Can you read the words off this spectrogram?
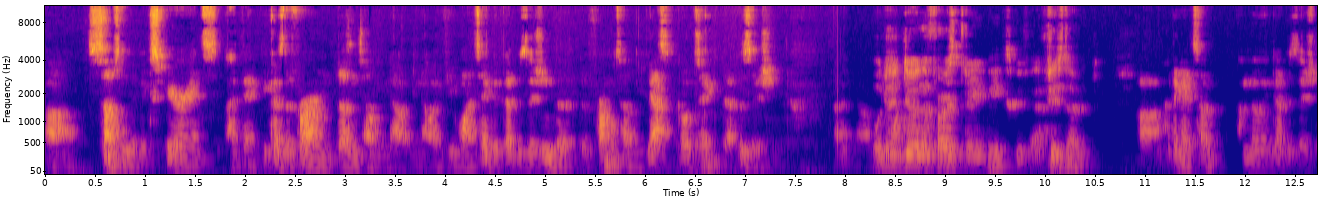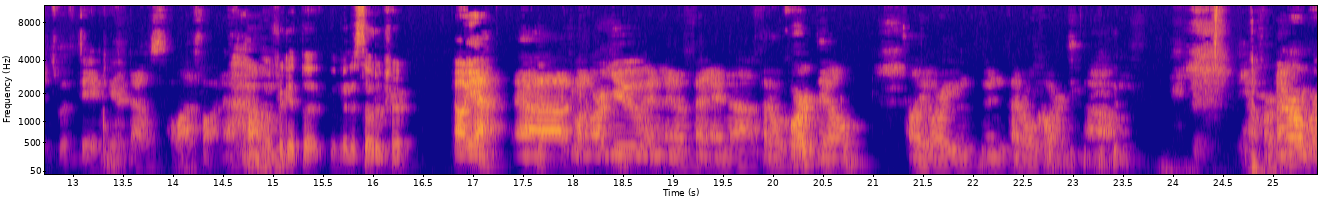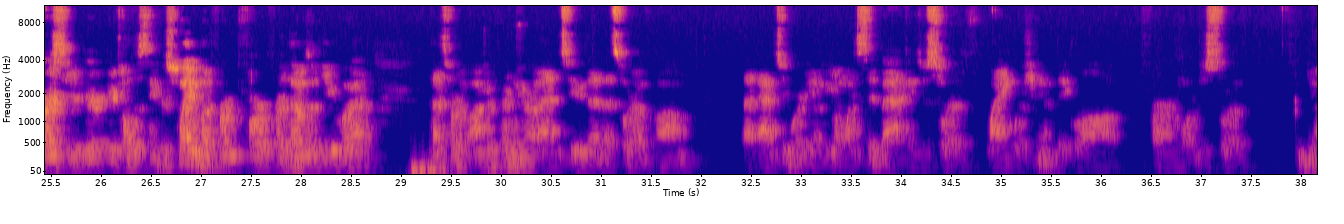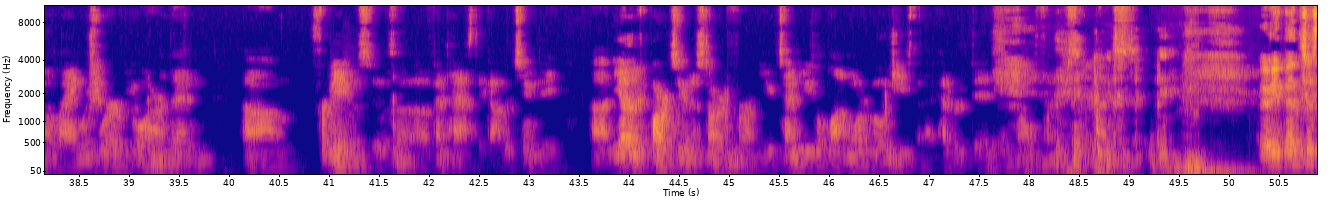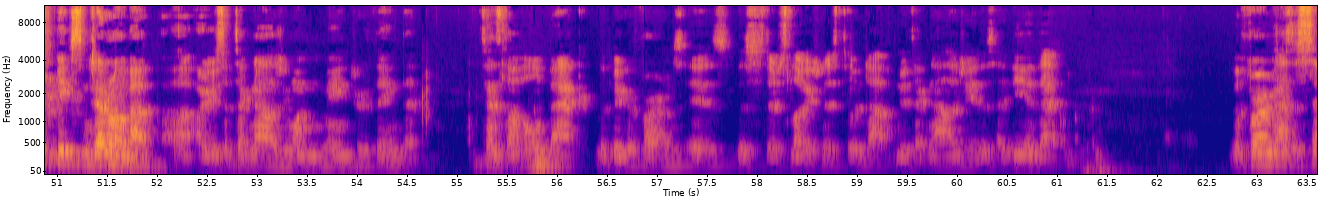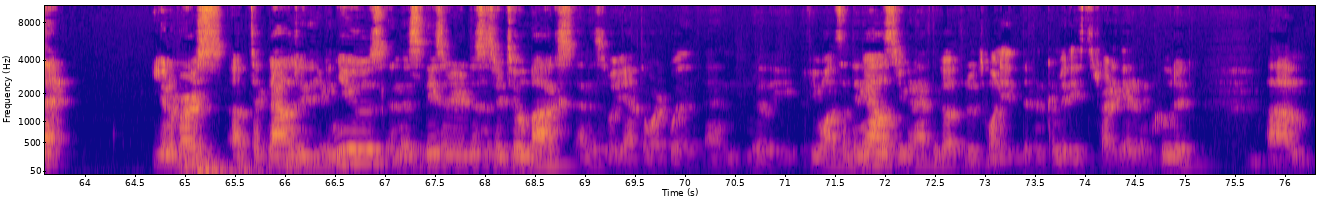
uh, substantive experience, I think, because the firm doesn't tell you no. You know, if you want to take a deposition, the, the firm will tell you, yes, go take the deposition. Uh, you know, what did you do in the first three weeks after you started? Uh, I think I took a million depositions with David here. That was a lot of fun. Don't forget the, the Minnesota trip. Oh yeah, uh, if you want to argue in, in, a, in a federal court, they'll tell you to argue in federal court. Um, you know, for better or worse, you're, you're told to sink or swim. But for, for, for those of you who have that sort of entrepreneurial attitude, that, that sort of um, that attitude where you know you don't want to sit back and just sort of languish in a big law firm or just sort of you know languish wherever you are, then um, for me, it was, it was a fantastic opportunity. Uh, the other part too in a startup firm, you tend to use a lot more emojis than I ever did in all firms. I mean, that just speaks in general about uh, our use of technology. One major thing that tends to hold back the bigger firms is this their sluggishness to adopt new technology. This idea that the firm has a set universe of technology that you can use, and this these are your this is your toolbox, and this is what you have to work with. You want something else, you're gonna have to go through 20 different committees to try to get it included. Um,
